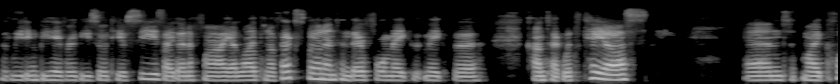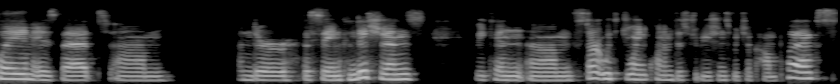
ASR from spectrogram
the leading behavior of these OTOCs, identify a Lyapunov exponent, and therefore make, make the contact with chaos. And my claim is that um, under the same conditions, we can um, start with joint quantum distributions, which are complex,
